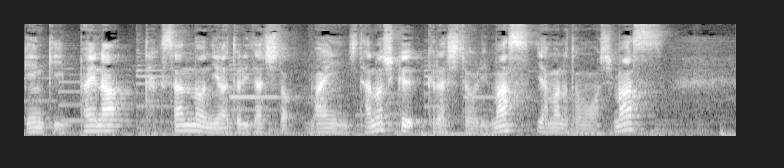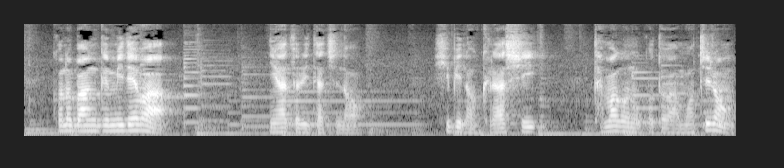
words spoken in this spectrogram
元気いっぱいなたくさんの鶏たちと毎日楽しく暮らしております。山野と申します。この番組では鶏たちの日々の暮らし卵のことはもちろん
